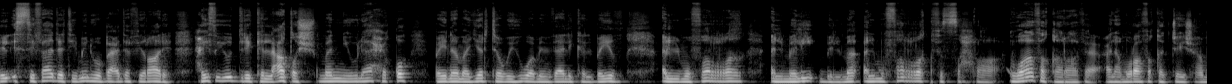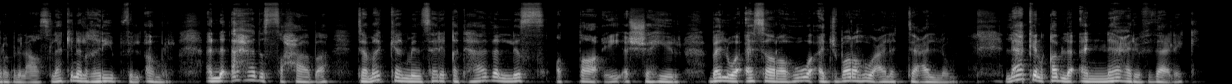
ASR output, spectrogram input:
للاستفادة منه بعد فراره حيث يدرك العطش من يلاحقه بينما يرتوي هو من ذلك البيض المفرغ المليء بالماء المفرق في الصحراء. وافق رافع على مرافقة جيش عمرو بن العاص لكن الغريب في الأمر أن أحد الصحابة تمكن من سرقة هذا اللص الطائي الشهير بل وأسره وأجبره على التعلم. لكن قبل أن نعرف ذلك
